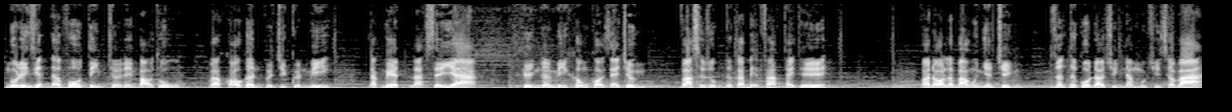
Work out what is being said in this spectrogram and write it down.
Ngô Đình Diệm đã vô tình trở nên bảo thủ và khó gần với chính quyền Mỹ, đặc biệt là CIA, khiến người Mỹ không khỏi dè chừng và sử dụng được các biện pháp thay thế. Và đó là ba nguyên nhân chính dẫn tới cuộc đảo chính năm 1963.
